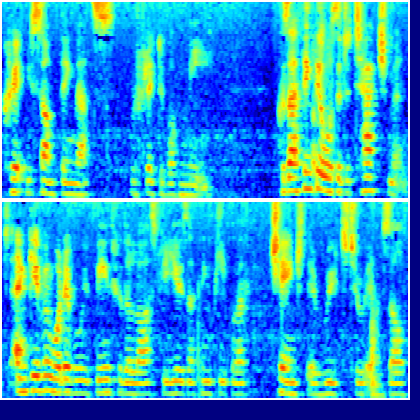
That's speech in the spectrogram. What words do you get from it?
create me something that's reflective of me. Because I think there was a detachment. And given whatever we've been through the last few years, I think people have changed their route to end result.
